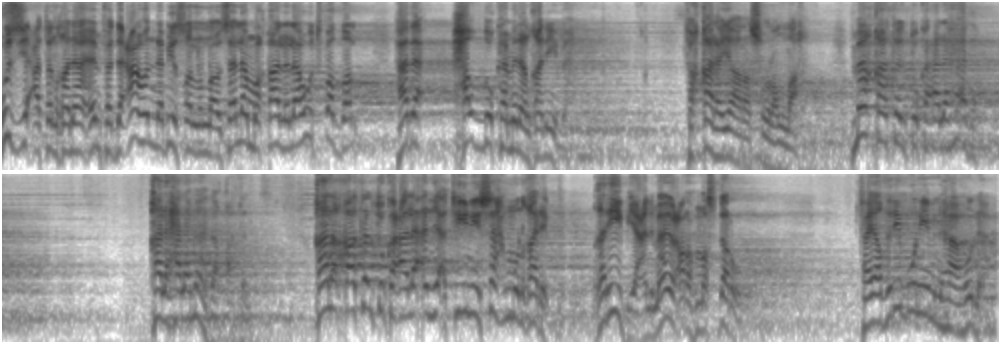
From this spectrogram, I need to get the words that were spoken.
وزعت الغنائم فدعاه النبي صلى الله عليه وسلم وقال له تفضل هذا حظك من الغنيمة. فقال يا رسول الله ما قاتلتك على هذا؟ قال على ماذا قاتلت؟ قال قاتلتك على أن يأتيني سهم غريب غريب يعني ما يعرف مصدره. فيضربني من ها هنا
